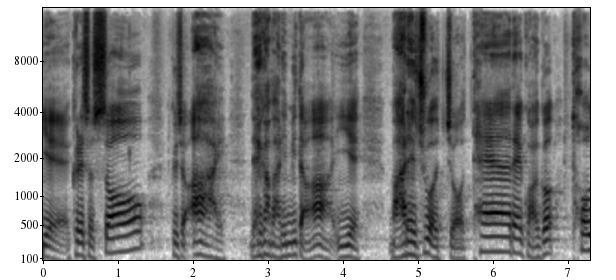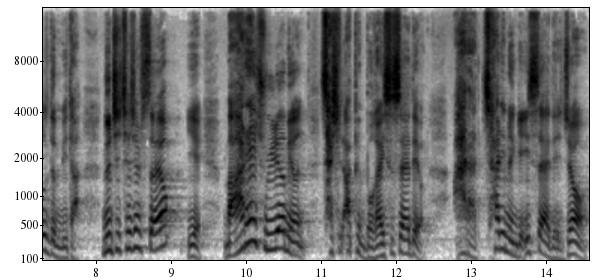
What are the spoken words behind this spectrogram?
예. 그래서 so 그죠? I 내가 말입니다. 예. 말해 주었죠. tell의 과거 told입니다. 눈치채셨어요? 예. 말해 주려면 사실 앞에 뭐가 있었어야 돼요? 알아차리는 게 있어야 되죠.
